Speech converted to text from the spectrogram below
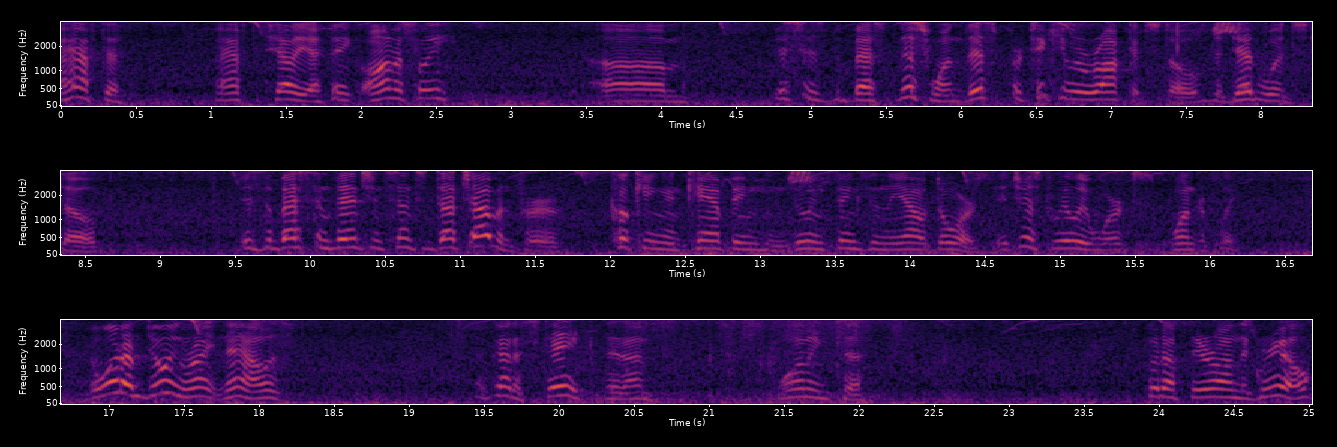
I have to, I have to tell you, I think honestly, um, this is the best, this one, this particular rocket stove, the deadwood stove, is the best invention since a Dutch oven for cooking and camping and doing things in the outdoors. It just really works wonderfully. And what I'm doing right now is I've got a steak that I'm wanting to put up there on the grill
